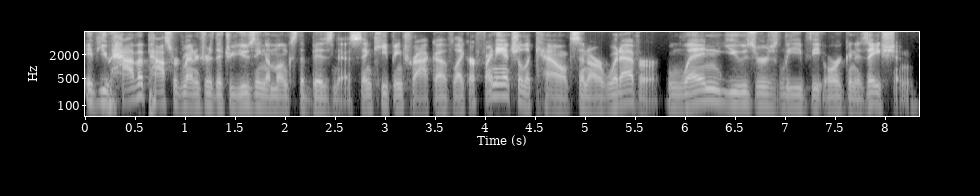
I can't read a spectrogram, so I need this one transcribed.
if you have a password manager that you're using amongst the business and keeping track of like our financial accounts and our whatever, when users leave the organization,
